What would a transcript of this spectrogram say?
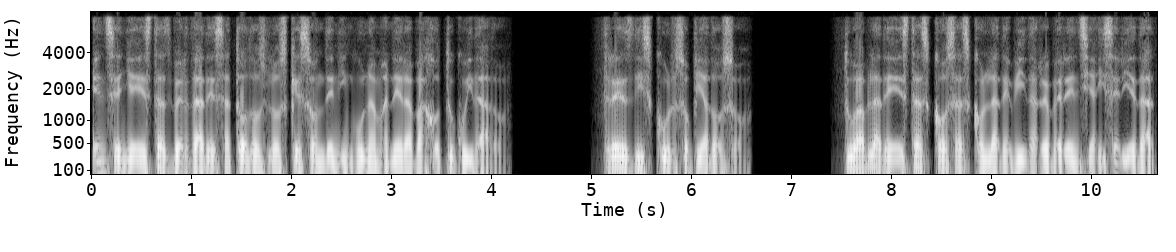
Enseñe estas verdades a todos los que son de ninguna manera bajo tu cuidado. 3. Discurso piadoso. Tú habla de estas cosas con la debida reverencia y seriedad,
